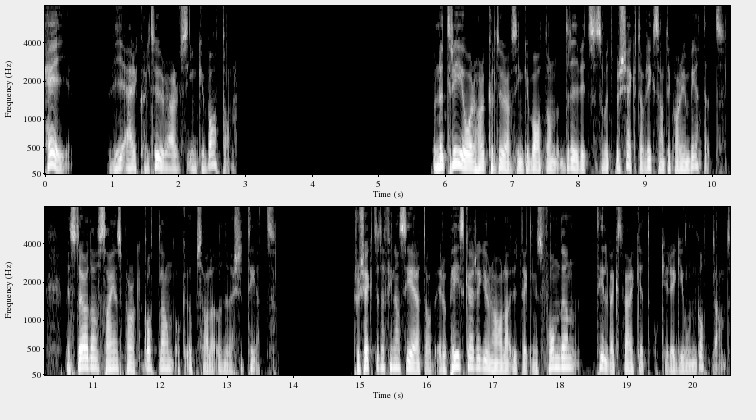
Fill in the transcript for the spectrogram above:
Hej! Vi är Kulturarvsinkubatorn. Under tre år har Kulturarvsinkubatorn drivits som ett projekt av Riksantikvarieämbetet med stöd av Science Park Gotland och Uppsala universitet. Projektet är finansierat av Europeiska regionala utvecklingsfonden, Tillväxtverket och Region Gotland.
